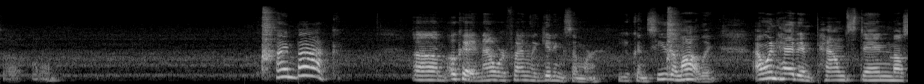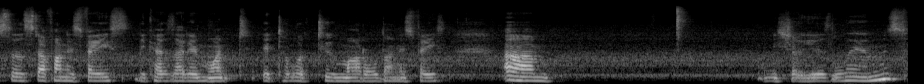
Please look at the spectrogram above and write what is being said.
So I'm back. Um, okay, now we're finally getting somewhere. You can see the mottling. I went ahead and pounced in most of the stuff on his face because I didn't want it to look too mottled on his face. Um, let me show you his limbs.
